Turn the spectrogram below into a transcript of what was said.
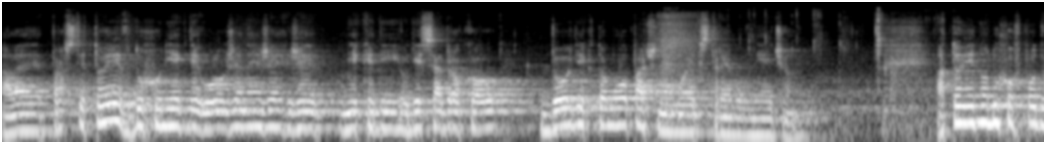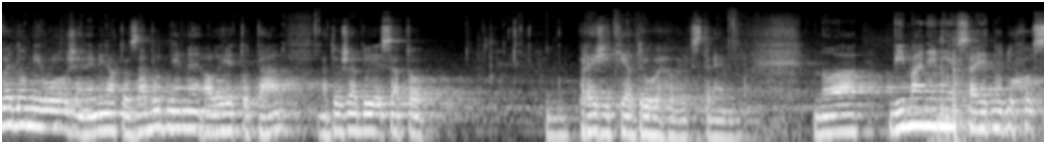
ale proste to je v duchu niekde uložené, že, že niekedy o 10 rokov dôjde k tomu opačnému extrému v niečom. A to je jednoducho v podvedomí uložené. My na to zabudneme, ale je to tam a dožaduje sa to prežitia druhého extrému. No a vymanenie sa jednoducho z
